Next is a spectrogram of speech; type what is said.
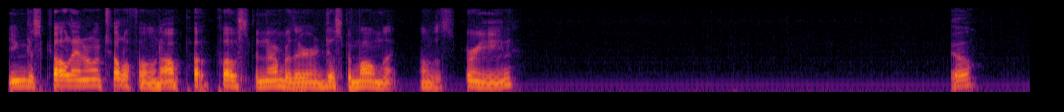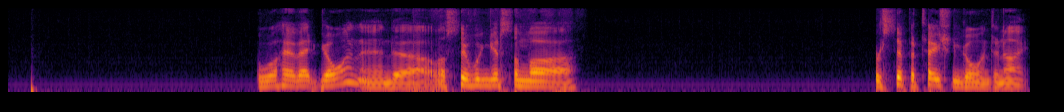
You can just call in on a telephone. I'll po- post the number there in just a moment on the screen. Go. We'll have that going, and uh, let's see if we can get some uh, precipitation going tonight?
